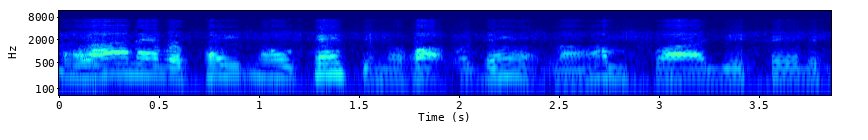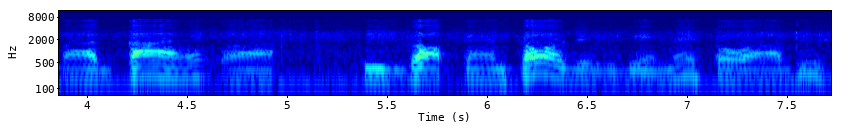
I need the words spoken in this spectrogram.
Well, I never paid no attention to what was in it, Lum, so I just said if I'd sign it, why, he'd drop them charges again me, so I just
